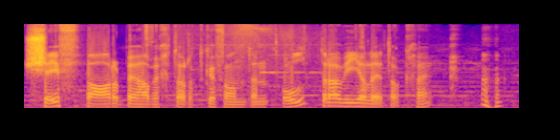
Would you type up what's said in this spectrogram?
Schifffarbe habe ich dort gefunden. Ultraviolett, okay.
